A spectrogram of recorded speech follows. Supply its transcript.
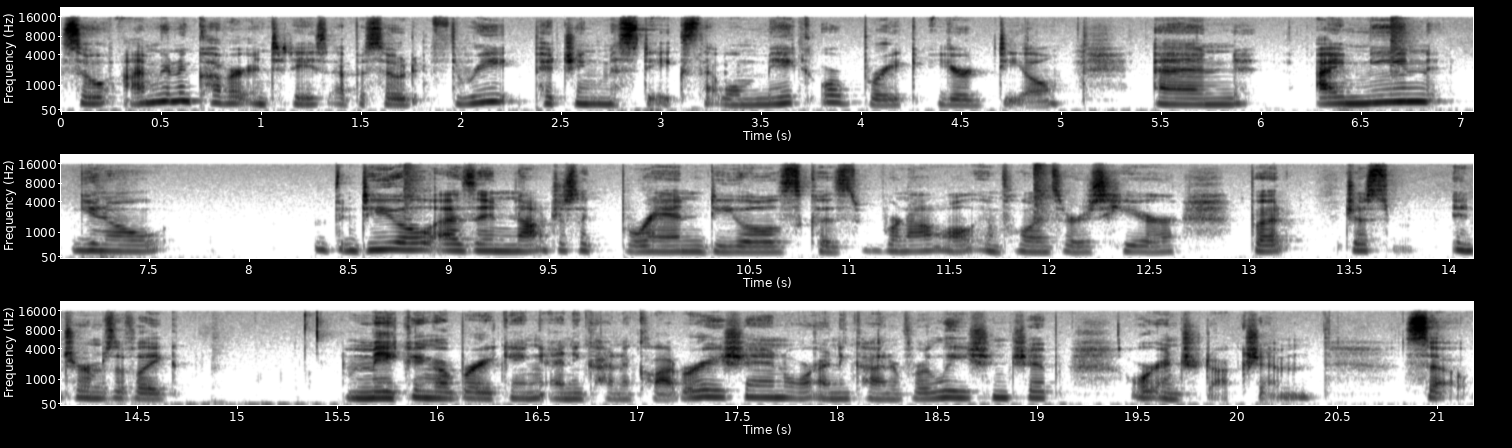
So, I'm going to cover in today's episode three pitching mistakes that will make or break your deal. And I mean, you know, deal as in not just like brand deals, because we're not all influencers here, but just in terms of like making or breaking any kind of collaboration or any kind of relationship or introduction. So,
